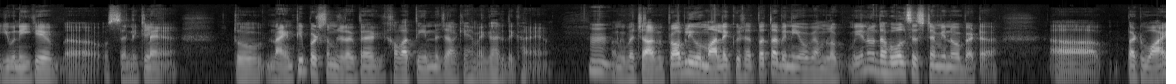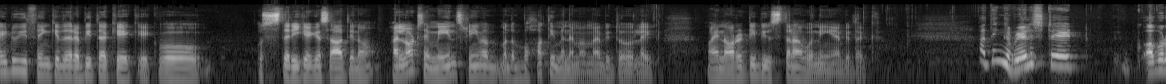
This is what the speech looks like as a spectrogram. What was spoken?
یونی کے اس سے نکلے ہیں تو نائنٹی پرسینٹ مجھے لگتا ہے کہ خواتین نے جا کے ہمیں گھر دکھائے ہیں ان کے گا پرابلی وہ مالک کو شاید پتہ بھی نہیں ہوگا ہم لوگ you know the whole system you know better but why do you think ادھر ابھی تک ایک ایک وہ اس طریقے کے ساتھ یو نو آئی ناٹ سے مین اسٹریم اب مطلب بہت ہی منیمم ہے ابھی تو لائک مائنورٹی بھی اس طرح وہ نہیں ہے ابھی تک I think real estate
